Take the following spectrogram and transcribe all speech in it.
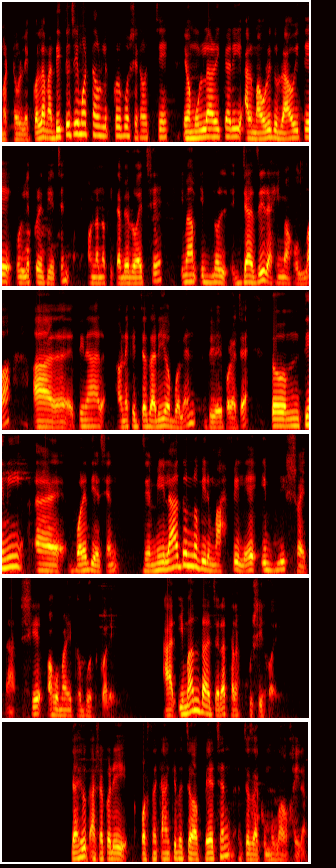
মতটা উল্লেখ করলাম। আর দ্বিতীয় যে মতটা উল্লেখ করব, সেটা হচ্ছে ইমাম মুল্লা আরিকারি আল মাউরিদুর রাউইতে উল্লেখ করে দিয়েছেন। অন্যান্য কিতাবে রয়েছে ইমাম ইবনুল জাজির রাহিমাহুল্লাহ। আর তিনার অনেকে জাজারিও বলেন, দুইভাবে পড়া যায়। তো তিনি বলে দিয়েছেন যে মিলাদুন নবীর মাহফিলে ইবলিশ শয়তান, সে অপমানিত বোধ করে। আর ইমানদার যারা, তারা খুশি হয়। যাই হোক, আশা করি প্রশ্নের কাঙ্ক্ষিত জবাব পেয়েছেন। জাজাকুমুল্লাহ খাইরান।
